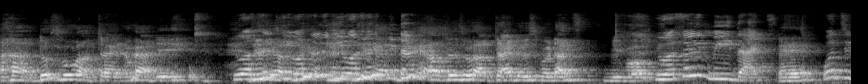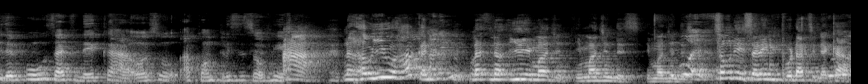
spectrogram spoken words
Uh-huh. Those who have tried, where are they? He was Do you telling- he have- telling- he was do you telling me have- you that- have those who have tried those products before? You were telling me that Uh-huh. what if the people who sat in the car also accomplices of him? Ah, now how you how can, How can it you, now, now you imagine imagine this imagine People this are- somebody is selling products in the car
